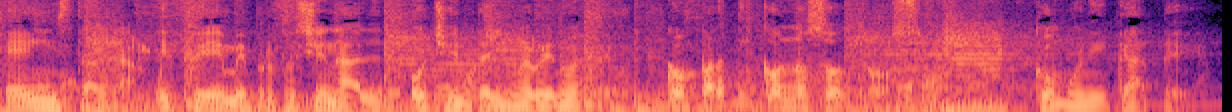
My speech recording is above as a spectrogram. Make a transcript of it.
e Instagram, FM Profesional 899. Compartí con nosotros. Comunicate.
